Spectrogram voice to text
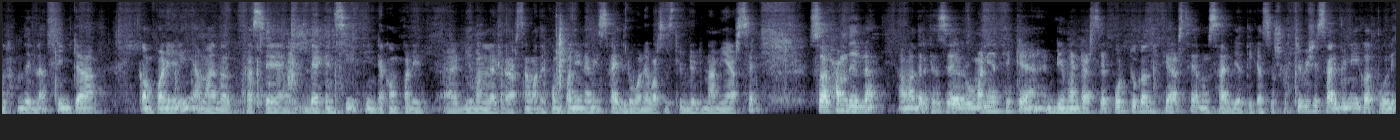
আলহামদুলিল্লাহ, তিনটা কোম্পানিরই আমাদের কাছে ভ্যাকেন্সি তিনটা কোম্পানির ডিমান্ড লেটার আসছে। আমাদের কোম্পানির নামে সাইদ রোমানিয়া ভার্সেস লিমিটেড নামই আসছে। সো আলহামদুলিল্লাহ, আমাদের কাছে রোমানিয়া থেকে ডিমান্ড আসছে পর্তুগাল থেকে আসছে এবং সার্বিয়া থেকে আসছে। সবচেয়ে বেশি সার্বিয়া নিয়ে কথা বলি।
